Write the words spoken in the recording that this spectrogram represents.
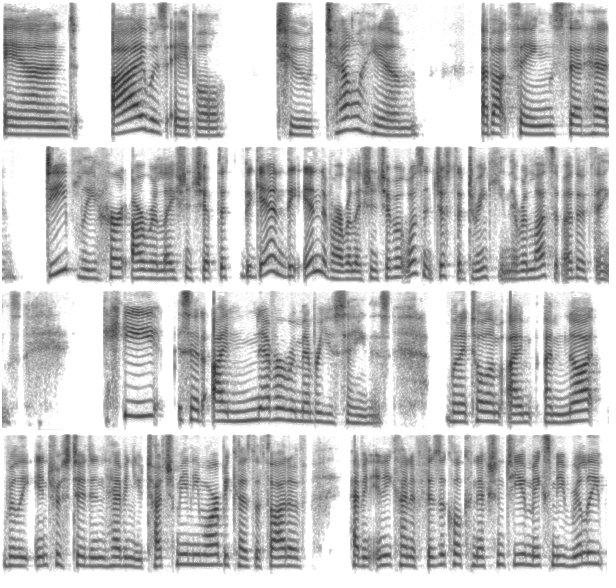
And I was able to tell him about things that had deeply hurt our relationship that began the end of our relationship. It wasn't just the drinking, there were lots of other things. He said, I never remember you saying this. When I told him I'm I'm not really interested in having you touch me anymore because the thought of having any kind of physical connection to you makes me really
